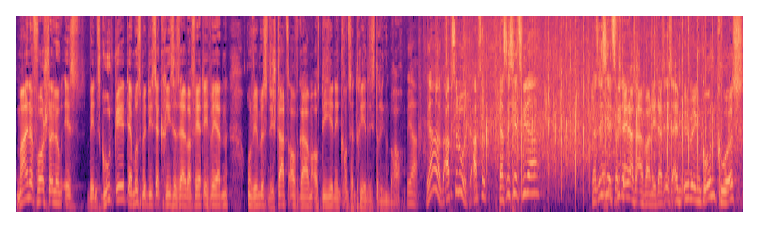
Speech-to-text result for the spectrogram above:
Meine Vorstellung ist, wenn es gut geht, der muss mit dieser Krise selber fertig werden und wir müssen die Staatsaufgaben auf diejenigen konzentrieren, die es dringend brauchen. Ja, ja, absolut, absolut. Das ist jetzt wieder, das ist Und ich jetzt verstehe wieder, das einfach nicht. Das ist im Übrigen Grundkurs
